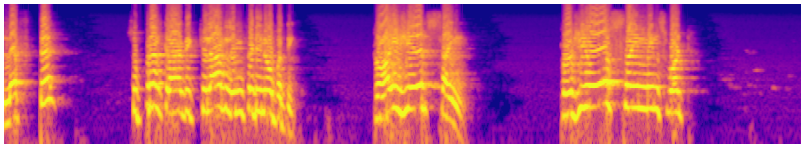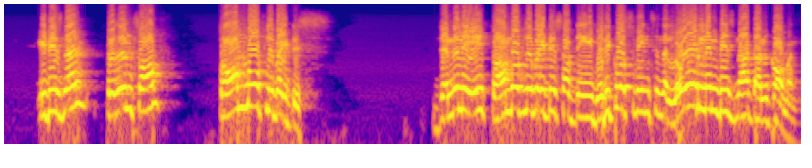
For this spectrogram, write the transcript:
left supraclavicular lymphadenopathy. Troisier's sign. Troisier's sign means what? It is the presence of thrombophlebitis. Generally, thrombophlebitis of the varicose veins in the lower limb is not uncommon.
